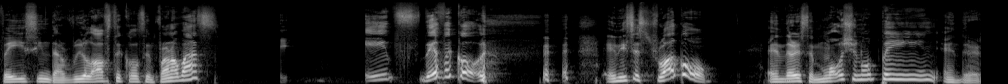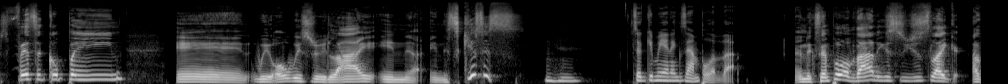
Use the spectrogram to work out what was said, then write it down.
facing the real obstacles in front of us, it's difficult. and it's a struggle. And there's emotional pain and there's physical pain. And we always rely in, uh, in excuses. So, give me an example of that. An example of that is just like uh,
